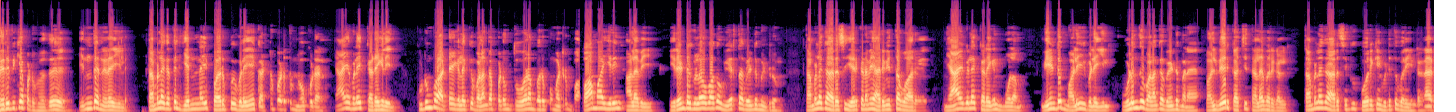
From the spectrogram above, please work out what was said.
தெரிவிக்கப்பட்டுள்ளது. இந்த நிலையில் தமிழகத்தில் எண்ணெய் பருப்பு விலையை கட்டுப்படுத்தும் நோக்குடன் நியாய விலை கடைகளில் குடும்ப அட்டைகளுக்கு வழங்கப்படும் துவரம் பருப்பு மற்றும் பாமாயிலின் அளவை இரண்டு கிலோவாக உயர்த்த வேண்டும் என்றும் தமிழக அரசு ஏற்கனவே அறிவித்தவாறு நியாய விலை கடைகள் மூலம் மீண்டும் மலிவு விலையில் உளுந்து வழங்க வேண்டுமென பல்வேறு கட்சி தலைவர்கள் தமிழக அரசுக்கு கோரிக்கை விடுத்து வருகின்றனர்.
